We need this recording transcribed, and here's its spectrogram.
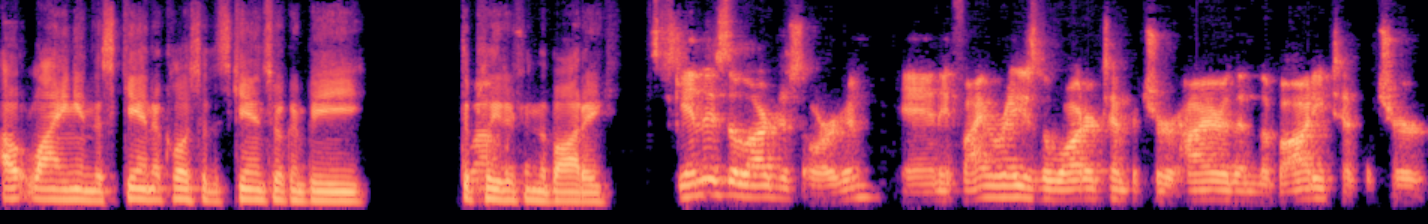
outlying in the skin or close to the skin so it can be depleted well, from the body. Skin is the largest organ, and if I raise the water temperature higher than the body temperature,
